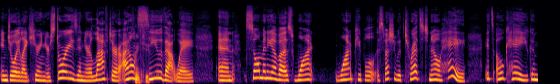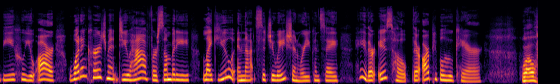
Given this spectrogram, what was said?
enjoy like hearing your stories and your laughter. I don't Thank you. see you that way. And so many of us want want people especially with Tourette's to know, "Hey, it's okay. You can be who you are." What encouragement do you have for somebody like you in that situation where you can say, "Hey, there is hope. There are people who care." Well,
